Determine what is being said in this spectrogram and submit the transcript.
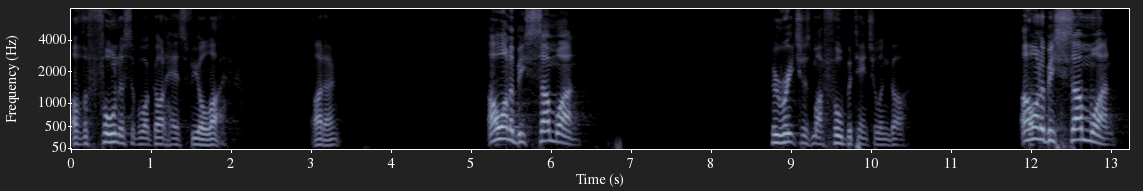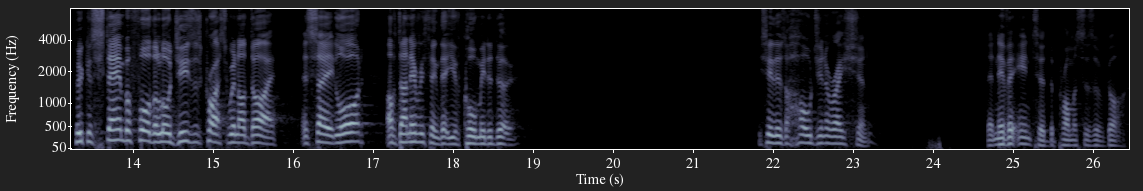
of the fullness of what God has for your life? I don't. I want to be someone who reaches my full potential in God. I want to be someone who can stand before the Lord Jesus Christ when I die and say, Lord, I've done everything that you've called me to do. You see, there's a whole generation that never entered the promises of God.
